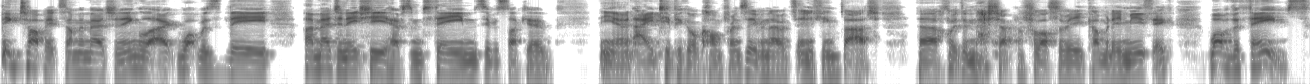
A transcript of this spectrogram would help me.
Big topics. I'm imagining. Like, what was the? I imagine each year you have some themes. If it's like a you know, an atypical conference, even though it's anything but, uh, with a mashup of philosophy, comedy, music. What were the themes?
